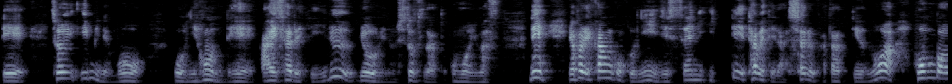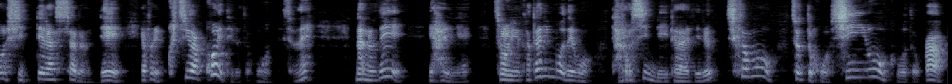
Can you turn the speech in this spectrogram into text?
て、そういう意味でも、日本で愛されている料理の一つだと思います。で、やっぱり韓国に実際に行って食べてらっしゃる方っていうのは、本場を知ってらっしゃるんで、やっぱり口は超えてると思うんですよね。なので、やはりね、そういう方にもでも楽しんでいただいてる。しかも、ちょっとこう、新大久保とか、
